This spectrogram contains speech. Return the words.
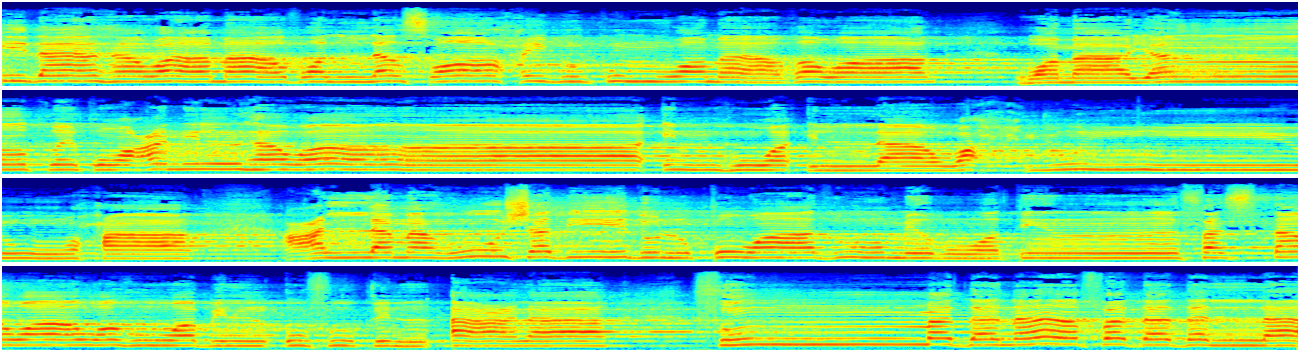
إذا هوى ما ضل صاحبكم وما غوى وما ينطق عن الهوى إن هو إلا وحي يوحى علمه شديد القوى ذو مرة فاستوى وهو بالأفق الأعلى ثم دنا فتدلى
